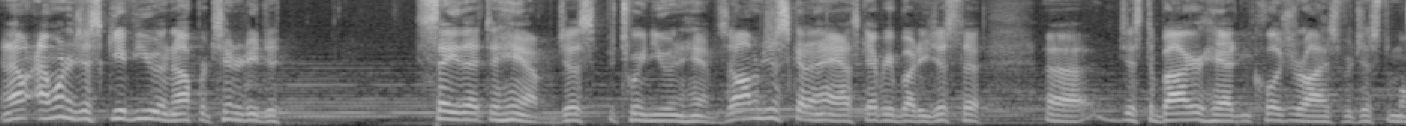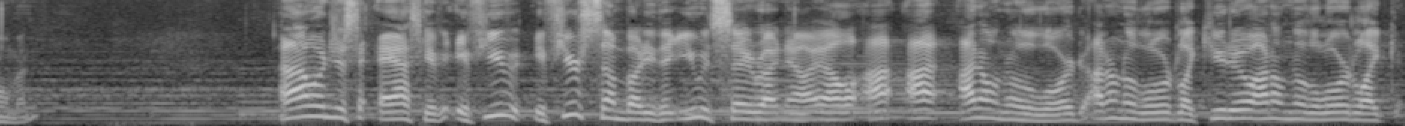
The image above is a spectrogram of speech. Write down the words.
And I, I want to just give you an opportunity to say that to Him, just between you and Him. So I'm just going to ask everybody just to, uh, just to bow your head and close your eyes for just a moment. And I want to just ask if, if you if you're somebody that you would say right now, El, I, I, I don't know the Lord. I don't know the Lord like you do. I don't know the Lord like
